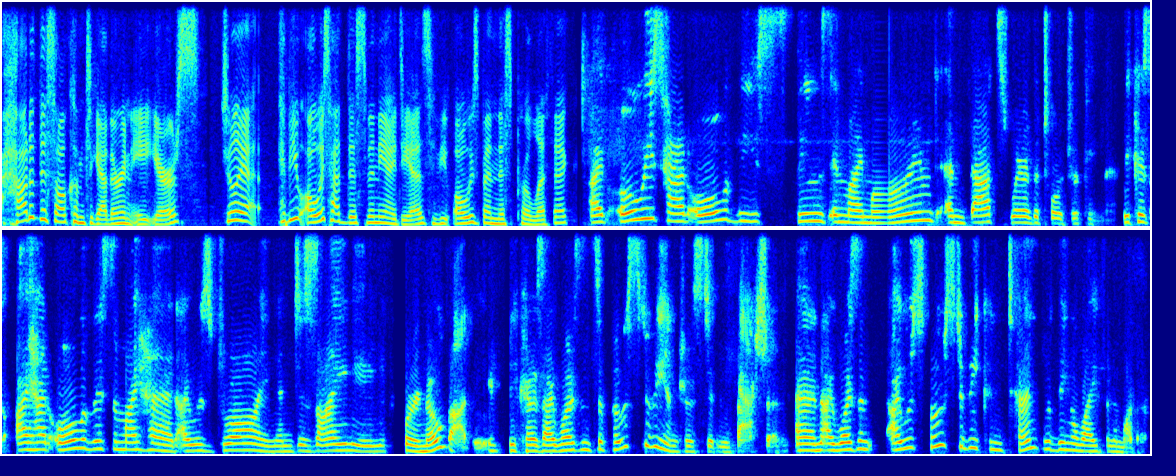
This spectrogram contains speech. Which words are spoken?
how did this all come together in eight years Julia, have you always had this many ideas? Have you always been this prolific? I've always had all of these things in my mind, and that's where the torture came in because I had all of this in my head. I was drawing and designing for nobody because I wasn't supposed to be interested in fashion. And I wasn't, I was supposed to be content with being a wife and a mother.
